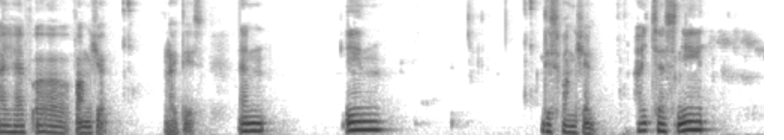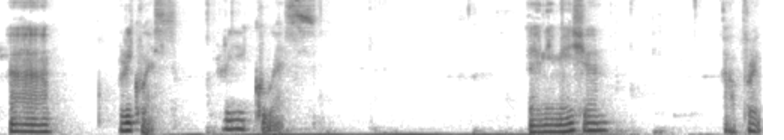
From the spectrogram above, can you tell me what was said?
I have a function like this. And in this function I just need a request request. Animation frame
